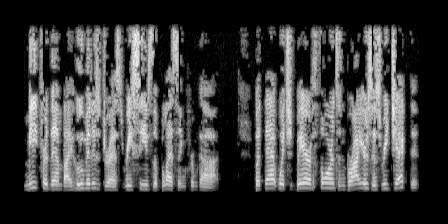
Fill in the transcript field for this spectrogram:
meet for them by whom it is dressed receives the blessing from God. But that which beareth thorns and briars is rejected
